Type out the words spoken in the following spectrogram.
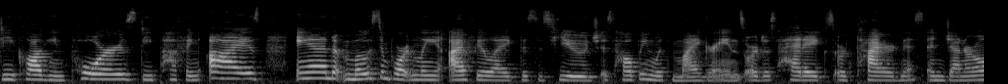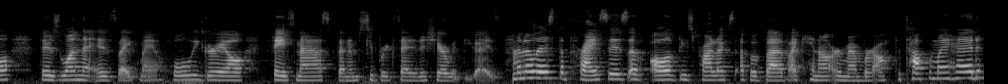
declogging pores, depuffing eyes, and most importantly, I feel like this is huge, is helping with migraines or just headaches or tiredness in general. There's one that is like my holy grail face mask that I'm super excited to share with you guys. I'm gonna list the prices of all of these products up above. I cannot remember off the top of my head,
